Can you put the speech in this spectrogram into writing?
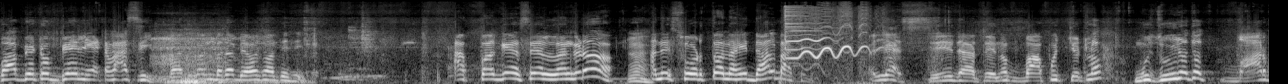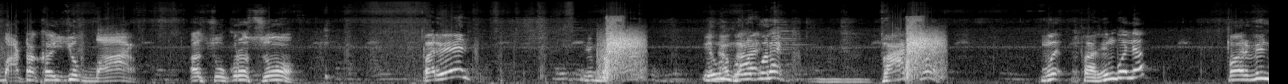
બાપ બેટો બે લેટવાસી બાજુમાં બધા બેહો શાંતિથી આ પગે છે લંગડો અને છોડતો નહીં દાલ બાકી અલ્યા સીધા તો એનો બાપ જ કેટલો હું જોઈ રહ્યો તો બાર બાટા ખાઈ ગયો બાર. આ છોકરો સો. પરવીન? એવું બોલે ભાત હોય. પરવીન બોલ્યો? પરવીન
